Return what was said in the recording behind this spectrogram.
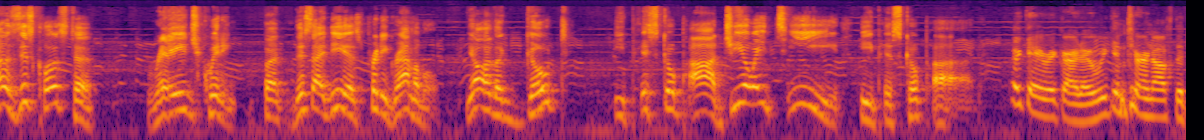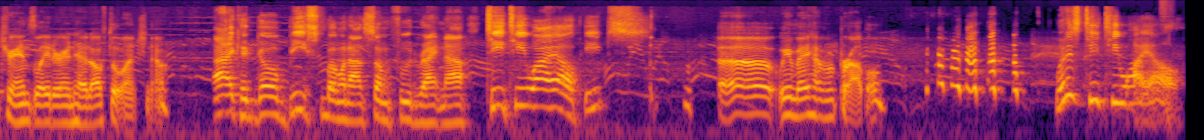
I was this close to rage quitting, but this idea is pretty grammable. Y'all are the goat episcopod. G O A T episcopod. Okay, Ricardo, we can turn off the translator and head off to lunch now. I could go beast mode on some food right now. TTYL, peeps. Uh, we may have a problem. what is TTYL?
